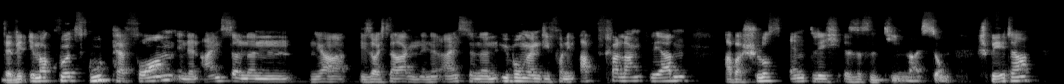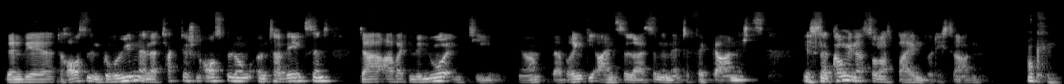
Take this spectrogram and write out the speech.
Der wird immer kurz gut performen in den einzelnen, ja, wie soll ich sagen, in den einzelnen Übungen, die von ihm abverlangt werden. Aber schlussendlich ist es eine Teamleistung. Später, wenn wir draußen im Grün in der taktischen Ausbildung unterwegs sind, da arbeiten wir nur im Team. Ja? Da bringt die Einzelleistung im Endeffekt gar nichts. Ist eine Kombination aus beiden, würde ich sagen. Okay.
